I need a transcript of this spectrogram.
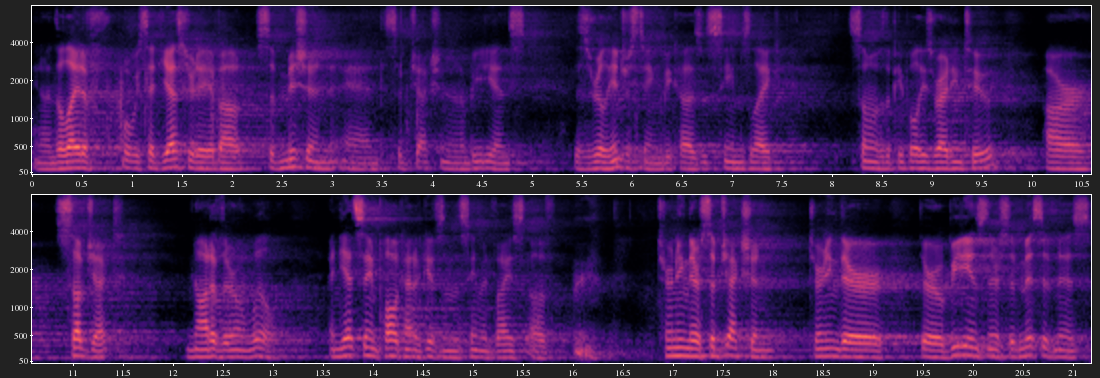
you know, in the light of what we said yesterday about submission and subjection and obedience, this is really interesting because it seems like some of the people he's writing to are subject, not of their own will. And yet, St. Paul kind of gives them the same advice of turning their subjection, turning their, their obedience and their submissiveness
